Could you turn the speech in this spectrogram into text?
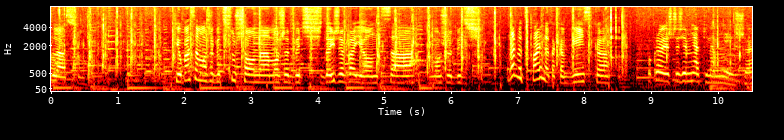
z lasu. Kiełbasa może być suszona, może być dojrzewająca, może być nawet fajna, taka wiejska. Pokroję jeszcze ziemniaki na mniejsze.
